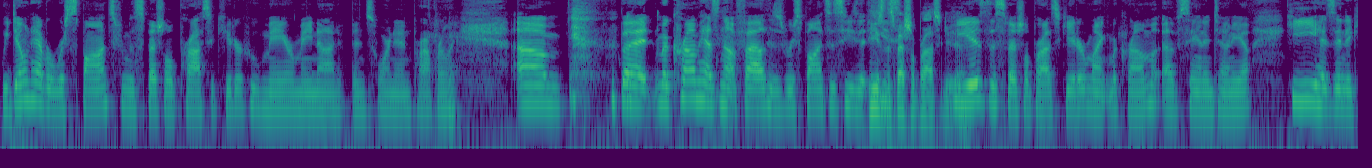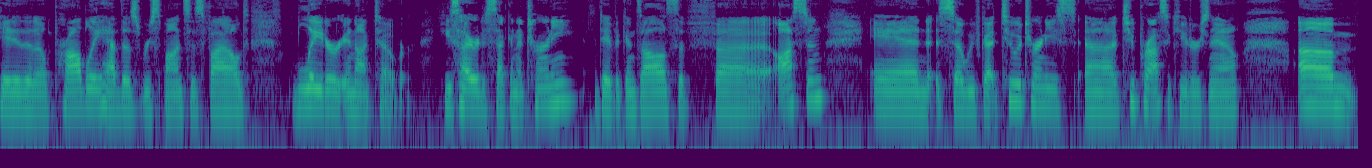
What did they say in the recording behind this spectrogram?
We don't have a response from the special prosecutor, who may or may not have been sworn in properly. Um, but McCrum has not filed his responses. He's, He's the special prosecutor. He is the special prosecutor, Mike McCrum of San Antonio. He has indicated that he'll probably have those responses filed later in October. He's hired a second attorney, David Gonzalez of uh, Austin, and so we've got two attorneys, uh, two prosecutors now. Um,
